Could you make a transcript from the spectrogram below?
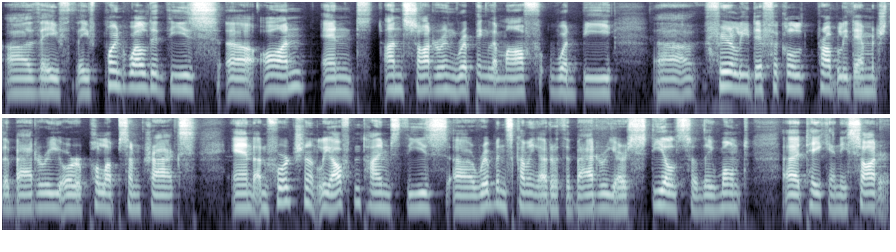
uh, they've they've point welded these uh, on, and unsoldering, ripping them off would be uh, fairly difficult, probably damage the battery or pull up some tracks. And unfortunately, oftentimes these uh, ribbons coming out of the battery are steel, so they won't uh, take any solder.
